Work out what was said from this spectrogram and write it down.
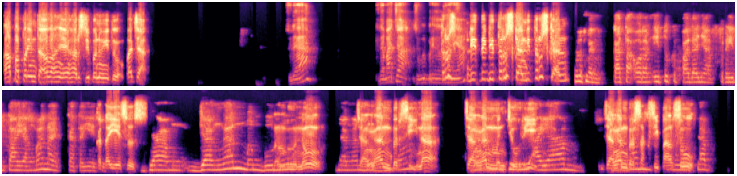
Apa perintah Allah yang harus dipenuhi itu? Baca. Sudah? Kita baca sebelum perintah Terus ya. di- di- diteruskan, diteruskan. Terus kan kata orang itu kepadanya, perintah yang mana? Kata Yesus. Kata Yesus. Jang- jangan membunuh, Membunuh, jangan, jangan berzina, jangan mencuri, ayam, jangan bersaksi palsu,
